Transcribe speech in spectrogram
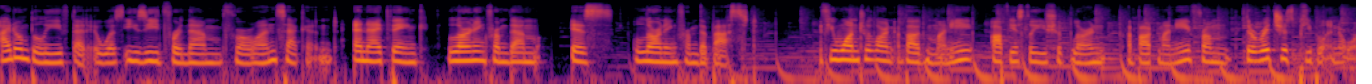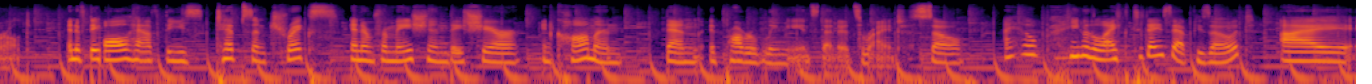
I don't believe that it was easy for them for one second. And I think learning from them is learning from the best. If you want to learn about money, obviously you should learn about money from the richest people in the world. And if they all have these tips and tricks and information they share in common, then it probably means that it's right. So I hope you liked today's episode. I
